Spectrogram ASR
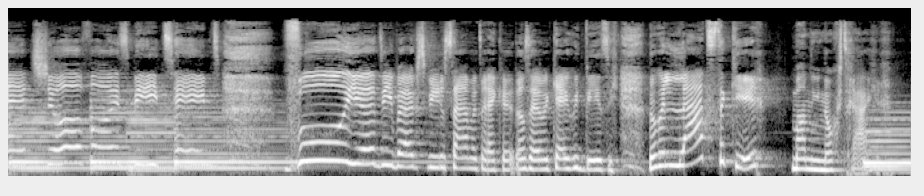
let your voice be tamed. Voel je die buikspieren samentrekken? Dan zijn we keihard bezig. Nog een laatste keer, maar nu nog trager.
